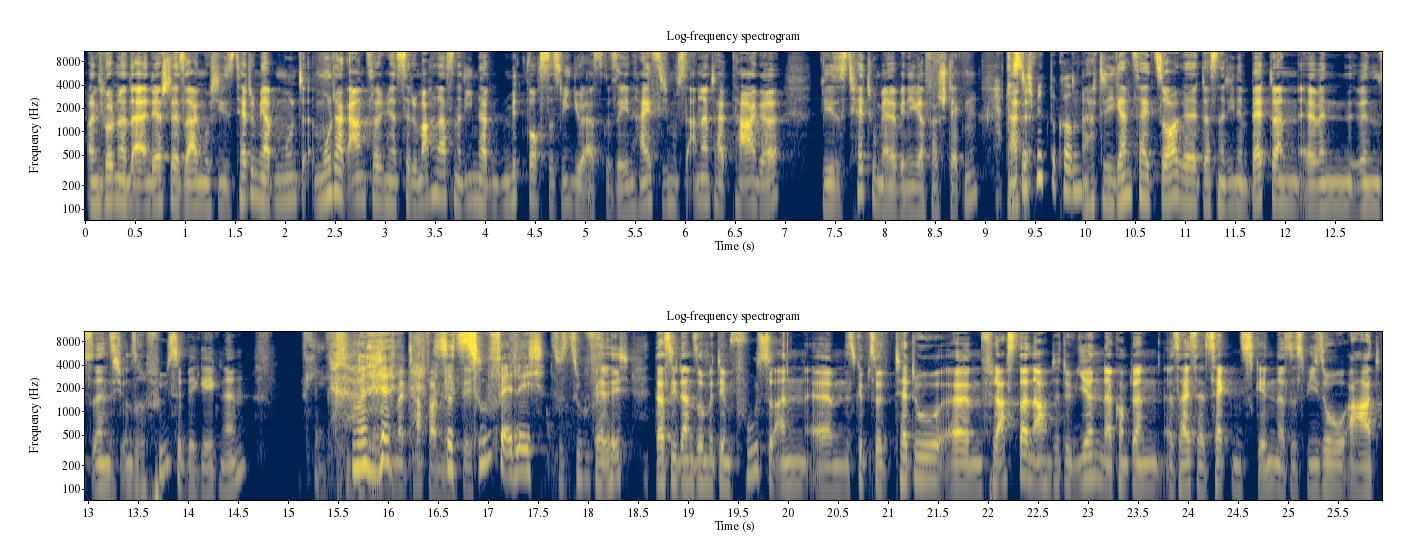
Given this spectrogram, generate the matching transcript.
Und ich wollte nur an der Stelle sagen, wo ich dieses Tattoo mir habe, Mont Montagabends habe ich mir das Tattoo machen lassen, Nadine hat mittwochs das Video erst gesehen, heißt, ich musste anderthalb Tage dieses Tattoo mehr oder weniger verstecken. das Hatte- nicht mitbekommen. und hatte die ganze Zeit Sorge, dass Nadine im Bett dann, äh, wenn, wenn, wenn sich unsere Füße begegnen, so metaphermäßig, zufällig. ist zufällig, dass sie dann so mit dem Fuß so an, ähm, es gibt so Tattoo-Pflaster nach dem Tätowieren, da kommt dann, das heißt halt Second Skin, das ist wie so Art,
